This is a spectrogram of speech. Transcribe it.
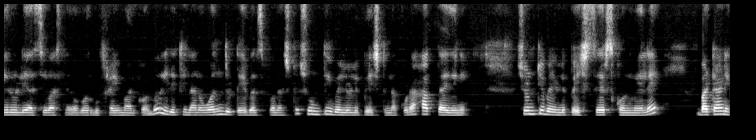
ಈರುಳ್ಳಿ, ಹಸಿ ವಾಸನೆ ಹೋಗೋವರೆಗೂ ಫ್ರೈ ಮಾಡಿಕೊಂಡು ಇದಕ್ಕೆ ನಾನು ಒಂದು ಟೇಬಲ್ ಸ್ಪೂನಷ್ಟು ಶುಂಠಿ ಬೆಳ್ಳುಳ್ಳಿ ಪೇಸ್ಟನ್ನು ಕೂಡ ಹಾಕ್ತಾಯಿದ್ದೀನಿ ಶುಂಠಿ ಬೆಳ್ಳುಳ್ಳಿ ಪೇಸ್ಟ್ ಸೇರಿಸ್ಕೊಂಡ್ಮೇಲೆ ಬಟಾಣಿ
